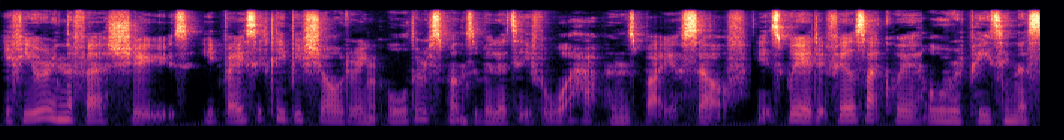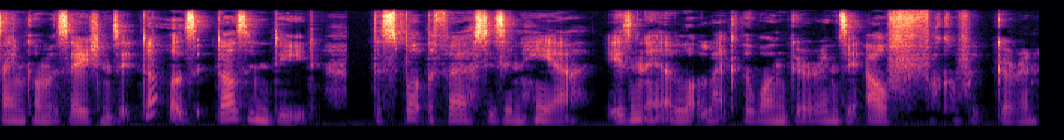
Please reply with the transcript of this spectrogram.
If you were in the first shoes, you'd basically be shouldering all the responsibility for what happens by yourself. It's weird, it feels like we're all repeating the same conversations. It does, it does indeed. The spot the first is in here, isn't it a lot like the one Guren's in? Oh, fuck off with Guren.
